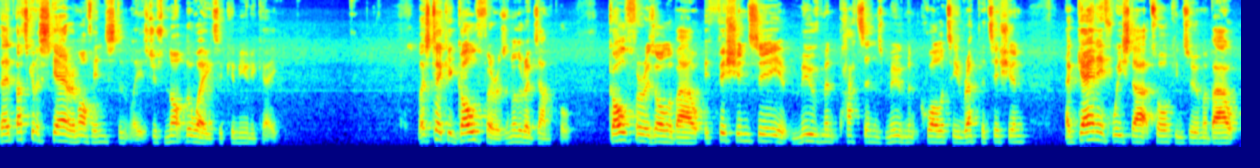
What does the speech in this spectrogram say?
that's going to scare them off instantly. It's just not the way to communicate. Let's take a golfer as another example. Golfer is all about efficiency, movement patterns, movement quality, repetition. Again, if we start talking to them about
